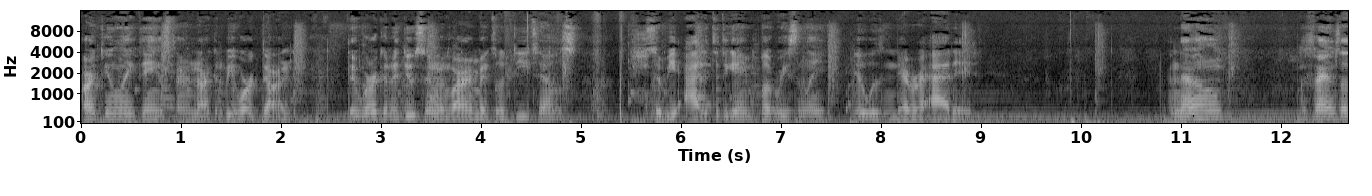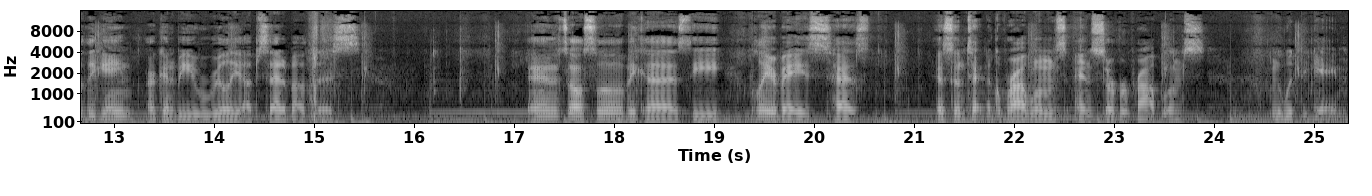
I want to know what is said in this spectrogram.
aren't the only things that are not going to be worked on. They were going to do some environmental details to be added to the game, but recently it was never added. Now, the fans of the game are going to be really upset about this. And it's also because the player base has, has some technical problems and server problems with the game.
